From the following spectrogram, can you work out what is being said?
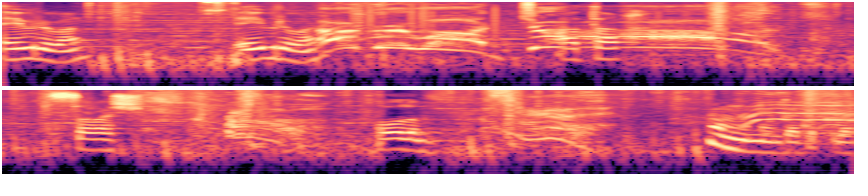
Everyone. Everyone. Everyone! Atak. Savaş. Oğlum. Amına kadıklar.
